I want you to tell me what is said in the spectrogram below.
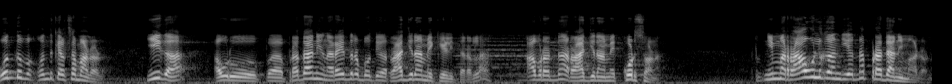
ಒಂದು ಒಂದು ಕೆಲಸ ಮಾಡೋಣ. ಈಗ ಅವರು ಪ- ಪ್ರಧಾನಿ ನರೇಂದ್ರ ಮೋದಿ ಅವರು ರಾಜೀನಾಮೆ ಕೇಳಿದ್ದಾರಲ್ಲ ಅವರನ್ನು ರಾಜೀನಾಮೆ ಕೊಡಿಸೋಣ. ನಿಮ್ಮ ರಾಹುಲ್ ಗಾಂಧಿಯನ್ನು ಪ್ರಧಾನಿ ಮಾಡೋಣ.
